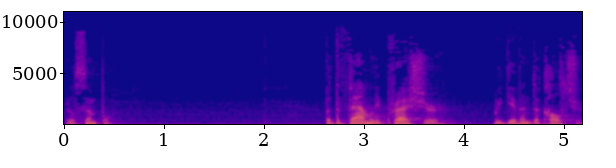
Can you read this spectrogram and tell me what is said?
Real simple. But the family pressure we give into culture.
